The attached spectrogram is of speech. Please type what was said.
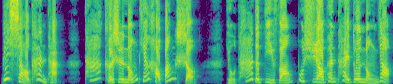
别小看它，它可是农田好帮手。有它的地方不需要喷太多农药。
